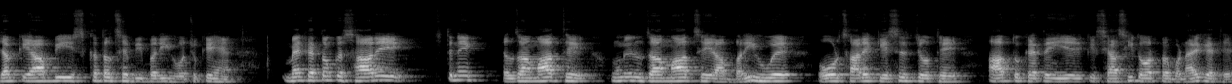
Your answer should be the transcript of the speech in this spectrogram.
जबकि आप भी इस कत्ल से भी बरी हो चुके हैं। मैं कहता हूँ कि सारे जितने इल्ज़ाम थे, उन इल्ज़ाम से आप बरी हुए और सारे केसेस जो थे, आप तो कहते हैं ये कि सियासी तौर पर बनाए गए थे।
